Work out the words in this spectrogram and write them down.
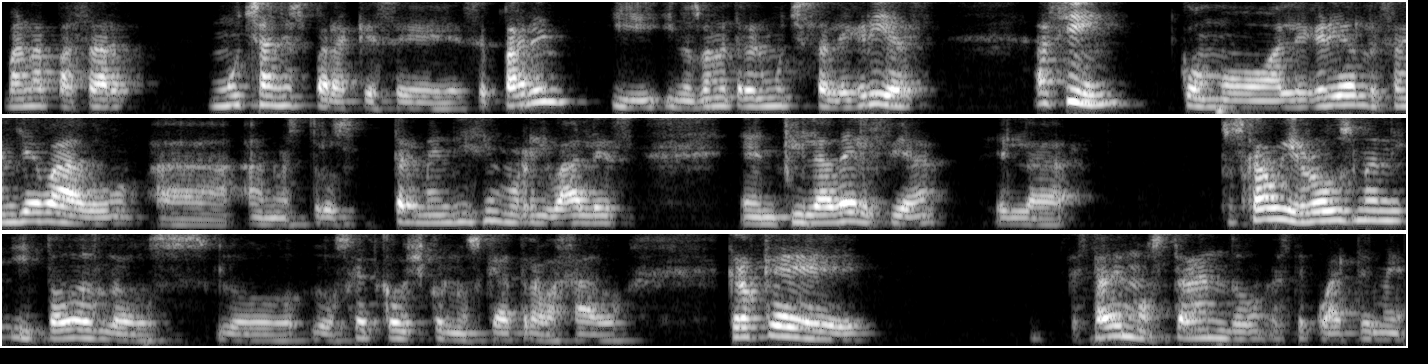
van a pasar muchos años para que se separen y, y nos van a traer muchas alegrías. Así como alegrías les han llevado a, nuestros tremendísimos rivales en Filadelfia, la, pues Howie Roseman y todos los, los, head coach con los que ha trabajado. Creo que está demostrando, este cuate, me,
